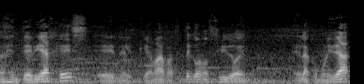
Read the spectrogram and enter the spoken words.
agente de viajes, en el que además bastante conocido en la comunidad,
